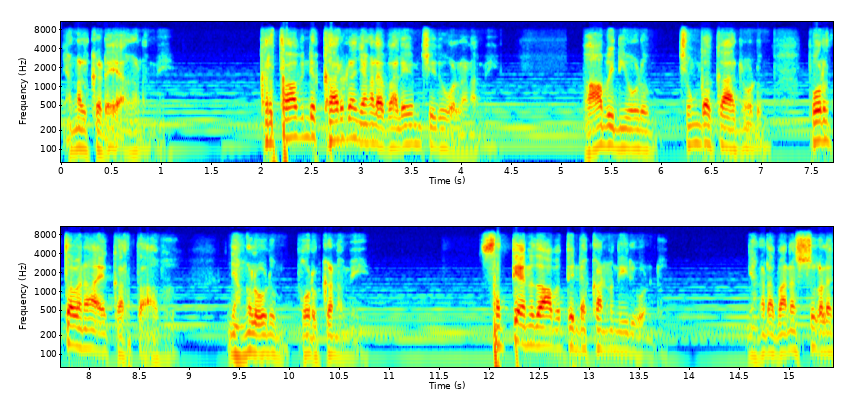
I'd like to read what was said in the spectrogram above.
ഞങ്ങൾക്കിടയാകണമേ. കർത്താവിന്റെ കരുണ ഞങ്ങളെ വലയം ചെയ്തു കൊള്ളണമേ. പാപിനിയോടും ചുങ്കക്കാരനോടും പൊറുത്തവനായ കർത്താവ് ഞങ്ങളോടും പൊറുക്കണമേ. സത്യാനുതാപത്തിന്റെ കണ്ണുനീര് കൊണ്ട് ഞങ്ങളുടെ മനസ്സുകളെ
